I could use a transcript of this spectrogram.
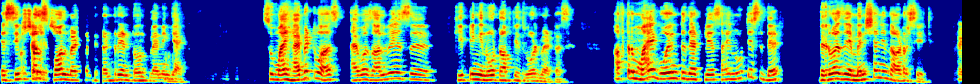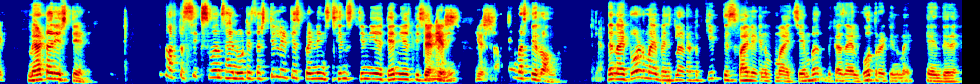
A simple small matter, the Country and Town Planning Act. So my habit was, I was always uh, keeping a note of these old matters. After my going to that place, I noticed that there was a mention in the order sheet. Right. Matter is stayed. After six months, I noticed that still it is pending since 10 years. 10 years this 10 years. Yes. Something must be wrong. Yeah. Then I told my bench clerk to keep this file in my chamber because I'll go through it in my in the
